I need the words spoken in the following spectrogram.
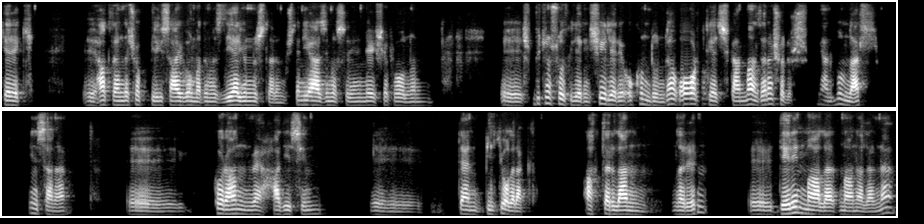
gerek e, haklarında çok bilgi sahibi olmadığımız diğer Yunusların, işte Niyazi Mısri'nin, Neşrefoğlu'nun, e, bütün Sufilerin şiirleri okunduğunda ortaya çıkan manzara şudur. Yani bunlar insana e, Kur'an ve hadisin e, den bilgi olarak aktarılanların e, derin manalarına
